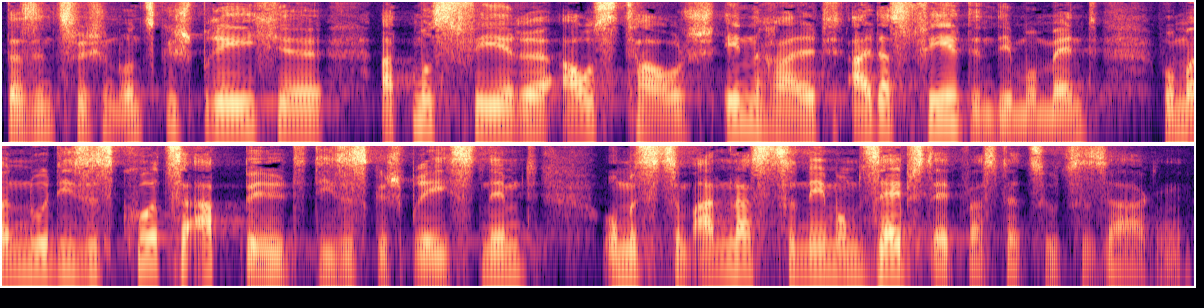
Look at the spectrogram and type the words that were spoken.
da sind zwischen uns Gespräche, Atmosphäre, Austausch, Inhalt. All das fehlt in dem Moment, wo man nur dieses kurze Abbild dieses Gesprächs nimmt, um es zum Anlass zu nehmen, um selbst etwas dazu zu sagen.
